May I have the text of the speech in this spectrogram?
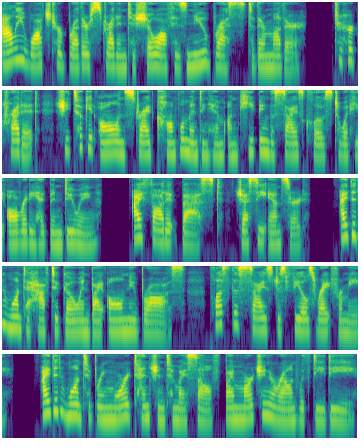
Ali watched her brother strut in to show off his new breasts to their mother. To her credit, she took it all in stride complimenting him on keeping the size close to what he already had been doing. I thought it best, Jessie answered. I didn't want to have to go and buy all new bras, plus this size just feels right for me. I didn't want to bring more attention to myself by marching around with DD.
